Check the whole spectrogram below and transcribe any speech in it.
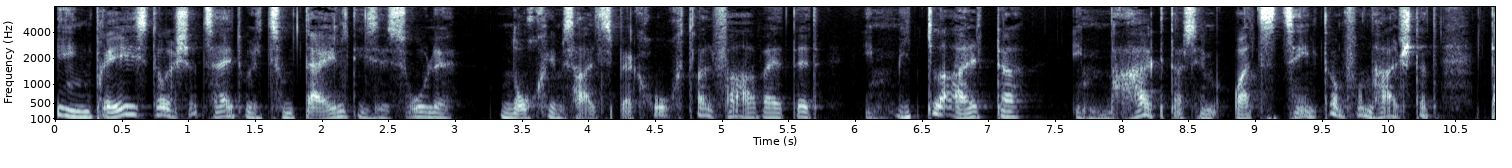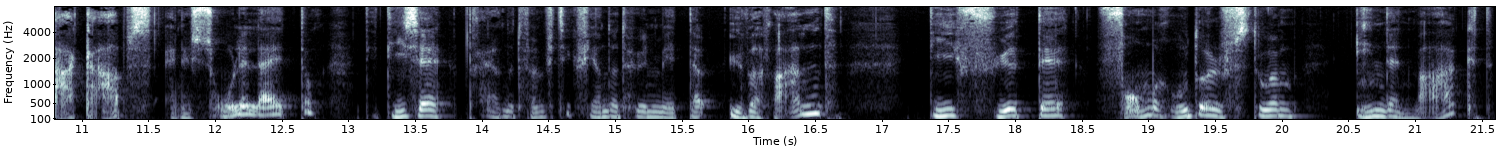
In prähistorischer Zeit wurde zum Teil diese Sohle noch im Salzberg-Hochtal verarbeitet. Im Mittelalter im Markt, also im Ortszentrum von Hallstatt, da gab es eine Sohleleitung, die diese 350, 400 Höhenmeter überwand. Die führte vom Rudolfsturm in den Markt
